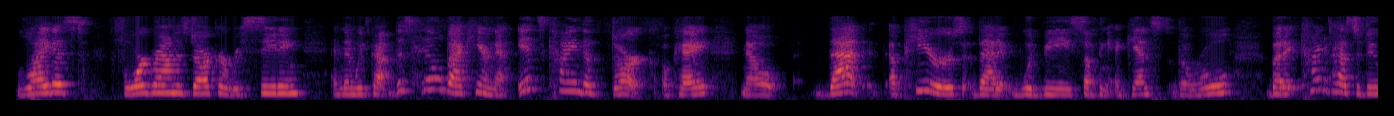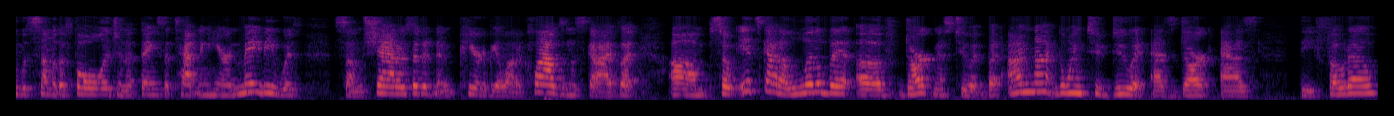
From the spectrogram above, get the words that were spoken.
lightest, foreground is darker, receding, and then we've got this hill back here. Now it's kind of dark, okay? Now that appears that it would be something against the rule, but it kind of has to do with some of the foliage and the things that's happening here and maybe with some shadows that didn't appear to be a lot of clouds in the sky but um, so it's got a little bit of darkness to it but I'm not going to do it as dark as the photo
